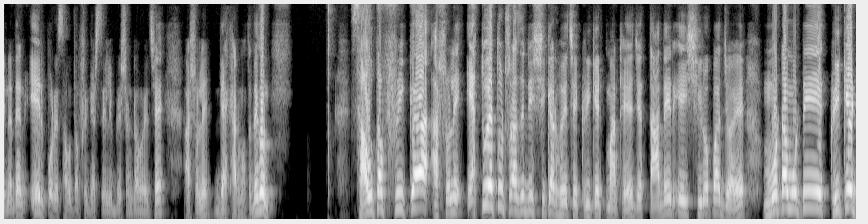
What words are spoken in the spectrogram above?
এনে দেন। এরপরে সাউথ আফ্রিকার সেলিব্রেশনটা হয়েছে আসলে দেখার মতো। দেখুন সাউথ আফ্রিকা আসলে এত এত ট্রাজেডির শিকার হয়েছে ক্রিকেট মাঠে যে তাদের এই শিরোপা জয়ে মোটামুটি ক্রিকেট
